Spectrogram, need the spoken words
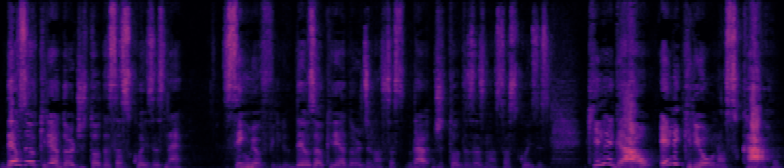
Deus é o criador de todas as coisas, né? Sim, meu filho, Deus é o criador de, nossas, de todas as nossas coisas. Que legal! Ele criou o nosso carro?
